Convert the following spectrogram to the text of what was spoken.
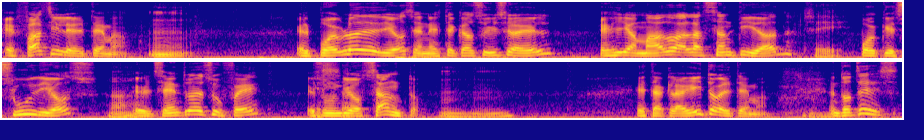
es fácil el tema. Mm, El pueblo de Dios, en este caso Israel, es llamado a la santidad sí. porque su Dios, Ajá. el centro de su fe, es un. Dios santo. Está clarito el tema. Entonces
